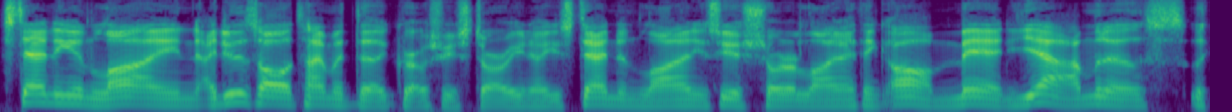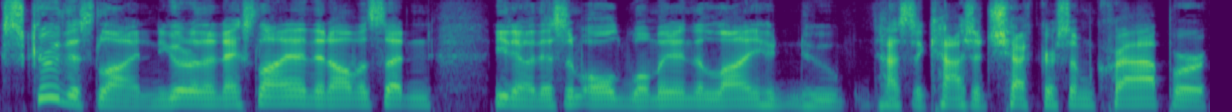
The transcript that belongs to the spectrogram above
standing in line, I do this all the time at the grocery store. You know, you stand in line, you see a shorter line, I think, oh man, yeah, I'm gonna like screw this line. And you go to the next line, and then all of a sudden, you know, there's some old woman in the line who, who has to cash a check or some crap, or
